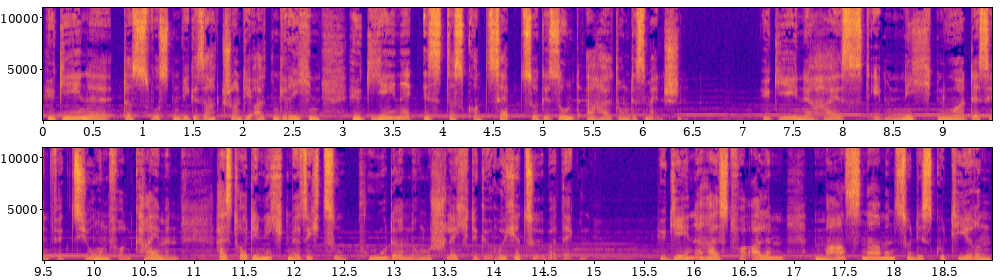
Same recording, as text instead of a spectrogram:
Hygiene, das wussten wie gesagt schon die alten Griechen, Hygiene ist das Konzept zur Gesunderhaltung des Menschen. Hygiene heißt eben nicht nur Desinfektion von Keimen, heißt heute nicht mehr sich zu pudern, um schlechte Gerüche zu überdecken. Hygiene heißt vor allem, Maßnahmen zu diskutieren,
